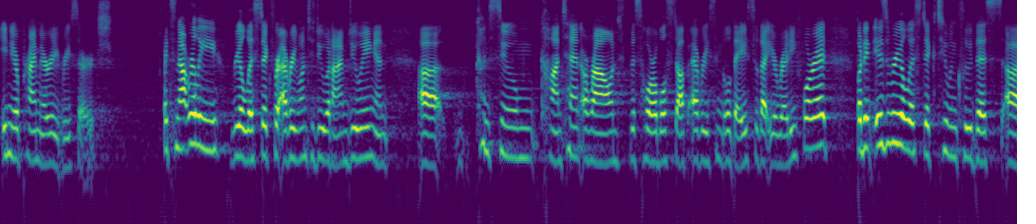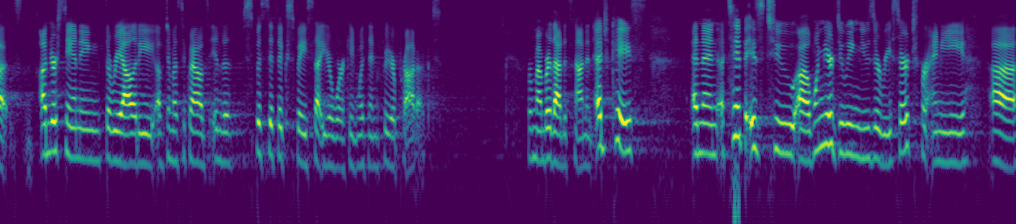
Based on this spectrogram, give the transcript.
in your primary research it's not really realistic for everyone to do what I'm doing and uh, consume content around this horrible stuff every single day so that you're ready for it. But it is realistic to include this uh, understanding the reality of domestic violence in the specific space that you're working within for your product. Remember that it's not an edge case. And then a tip is to, uh, when you're doing user research for any uh,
